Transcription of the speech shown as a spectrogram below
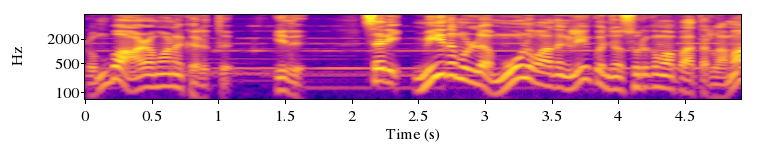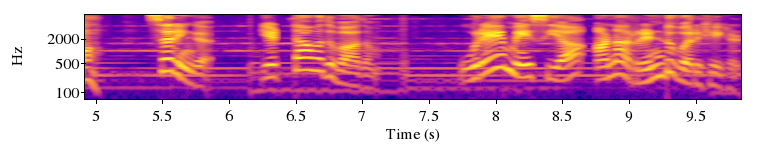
ரொம்ப ஆழமான கருத்து. இது. சரி மீதமுள்ள மூணு வாதங்களையும் கொஞ்சம் சுருக்கமா பாத்திரலாமா? சரிங்க. எட்டாவது வாதம். ஒரே மேசியா ஆனா ரெண்டு வருகைகள்.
